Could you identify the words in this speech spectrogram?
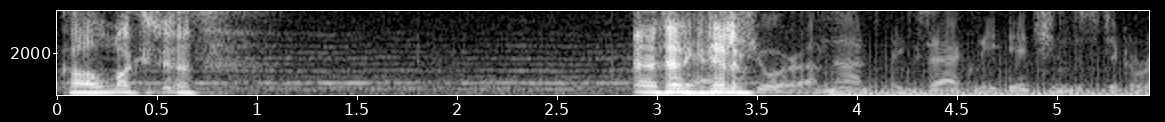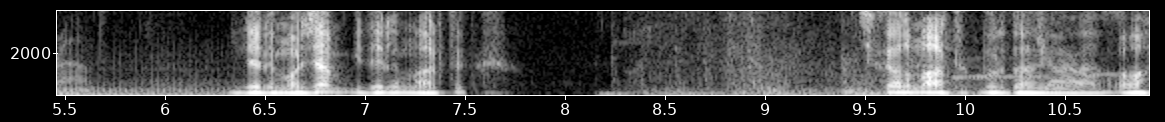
Kalmak için evet. Evet hadi gidelim. Sure, I'm not exactly itching to stick around. Gidelim hocam gidelim artık. Çıkalım artık buradan ya. Oh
